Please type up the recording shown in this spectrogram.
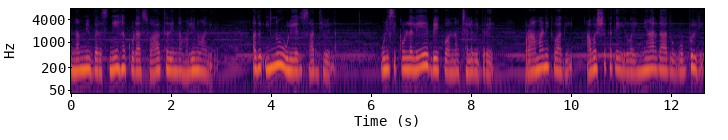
ನಮ್ಮಿಬ್ಬರ ಸ್ನೇಹ ಕೂಡ ಸ್ವಾರ್ಥದಿಂದ ಮಲಿನವಾಗಿದೆ. ಅದು ಇನ್ನೂ ಉಳಿಯಲು ಸಾಧ್ಯವಿಲ್ಲ. ಉಳಿಸಿಕೊಳ್ಳಲೇಬೇಕು ಅನ್ನೋ ಛಲವಿದ್ದರೆ ಪ್ರಾಮಾಣಿಕವಾಗಿ ಅವಶ್ಯಕತೆ ಇರುವ ಇನ್ಯಾರಿಗಾದರೂ ಒಬ್ಬರಿಗೆ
